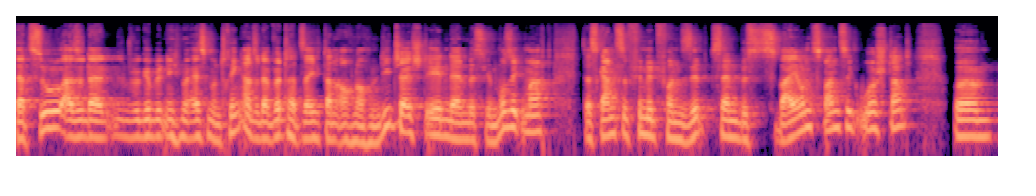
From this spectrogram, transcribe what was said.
dazu, also da gibt nicht nur Essen und Trinken, also da wird tatsächlich dann auch noch ein DJ stehen, der ein bisschen Musik macht. Das Ganze findet von 17 bis 22 Uhr statt. Ähm,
